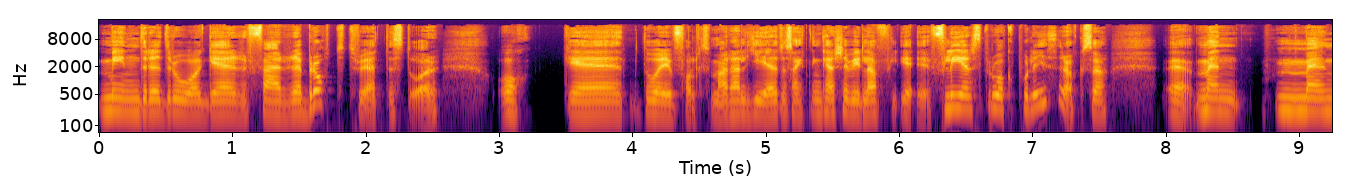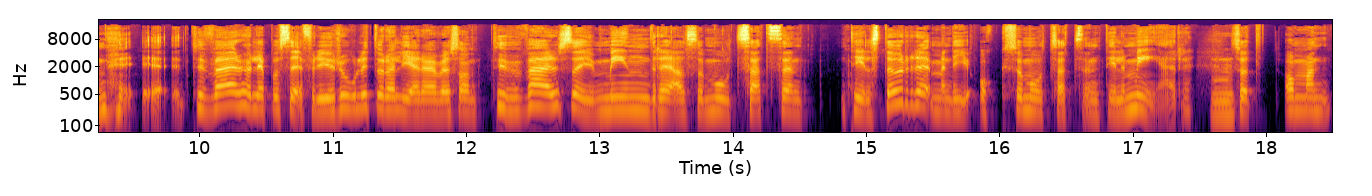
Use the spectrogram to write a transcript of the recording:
mindre droger, färre brott tror jag att det står. Och eh, då är det folk som har raljerat och sagt att de kanske vill ha fler, fler språkpoliser också. Eh, men men eh, tyvärr höll jag på att säga, för det är ju roligt att raljera över sånt, tyvärr så är ju mindre alltså motsatsen till större, men det är ju också motsatsen till mer. Så att om man,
